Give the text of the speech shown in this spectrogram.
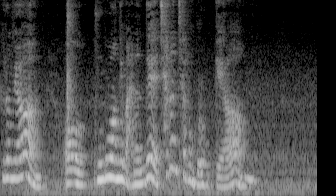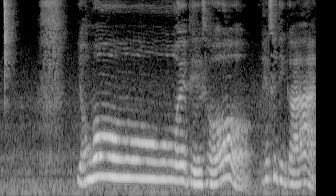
그러면 어, 궁금한 게 많은데 차근차근 물어볼게요. 음. 영어에 대해서 혜슬이가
